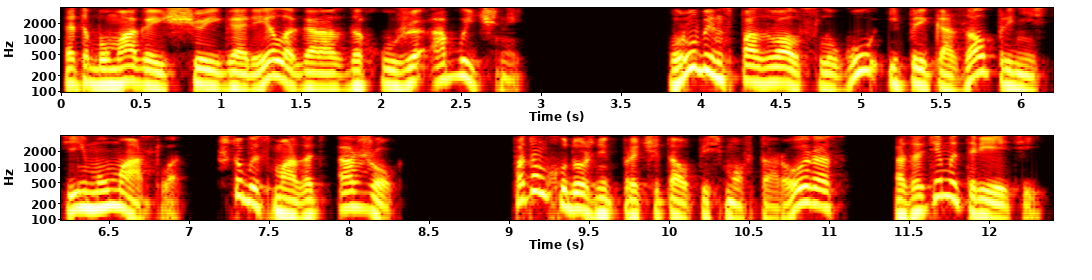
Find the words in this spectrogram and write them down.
Эта бумага еще и горела гораздо хуже обычной. Рубинс позвал слугу и приказал принести ему масло, чтобы смазать ожог. Потом художник прочитал письмо второй раз, а затем и третий.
